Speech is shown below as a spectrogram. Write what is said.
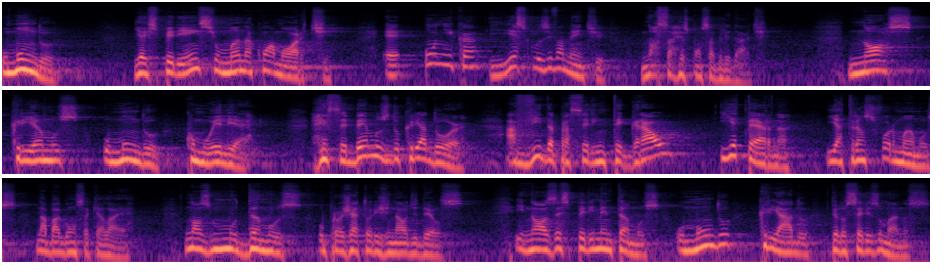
O mundo e a experiência humana com a morte é única e exclusivamente nossa responsabilidade. Nós criamos o mundo como ele é. Recebemos do Criador a vida para ser integral e eterna e a transformamos na bagunça que ela é. Nós mudamos o projeto original de Deus e nós experimentamos o mundo criado pelos seres humanos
